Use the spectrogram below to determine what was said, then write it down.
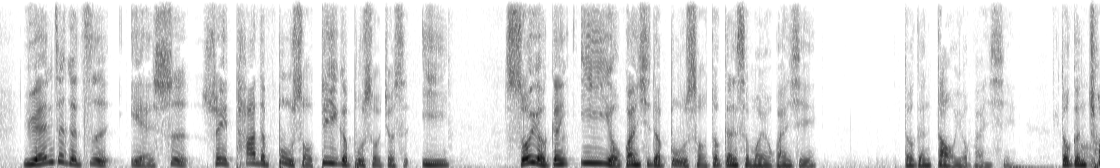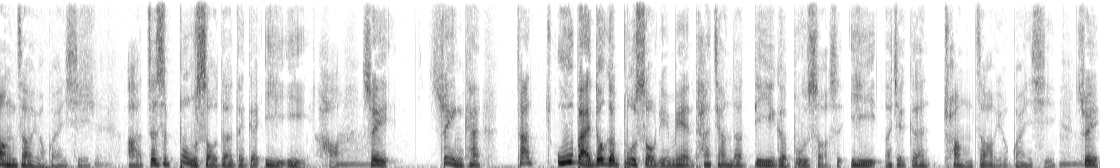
“元”这个字也是，所以它的部首第一个部首就是一。所有跟一有关系的部首都跟什么有关系？都跟道有关系，都跟创造有关系。啊，这是部首的这个意义。好，所以所以你看，它五百多个部首里面，它讲的第一个部首是一，而且跟创造有关系。所以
